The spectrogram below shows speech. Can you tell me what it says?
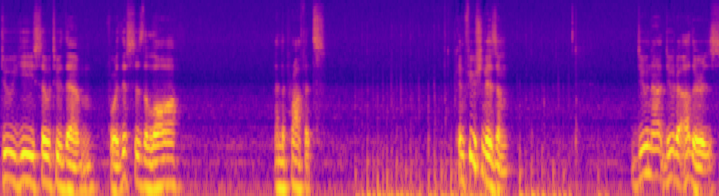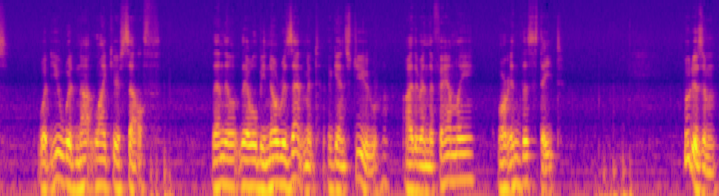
do ye so to them, for this is the law and the prophets. Confucianism. Do not do to others what you would not like yourself. Then there will be no resentment against you, either in the family or in the state. Buddhism.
